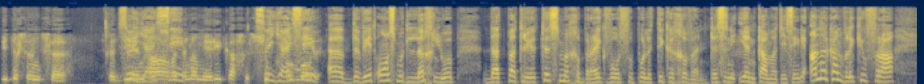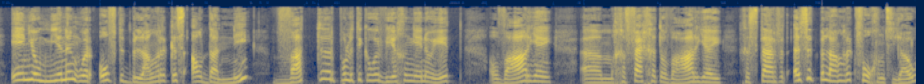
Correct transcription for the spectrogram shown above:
Petersen se se so DNA sê, wat in Amerika gesoek word. So jy sê uh de weet ons moet lig loop dat patriotisme gebruik word vir politieke gewin. Dis in die een kant wat jy sê. In die ander kant wil ek jou vra en jou mening oor of dit belangrik is al dan nie watter politieke oorweging jy nou het of waar jy ehm um, geveg het of waar jy gesterf het, is dit belangrik volgens jou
